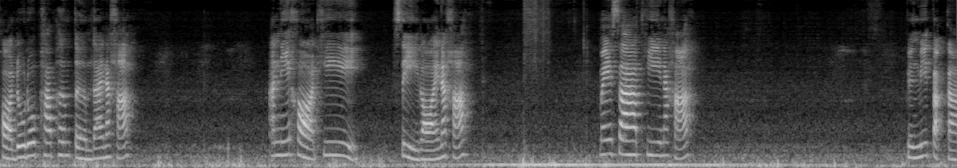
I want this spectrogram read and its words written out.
ขอดูรูปภาพเพิ่มเติมได้นะคะ อันนี้ขอที่ 400 นะคะ ไม่ทราบที่นะคะ เป็นมีดปากกา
